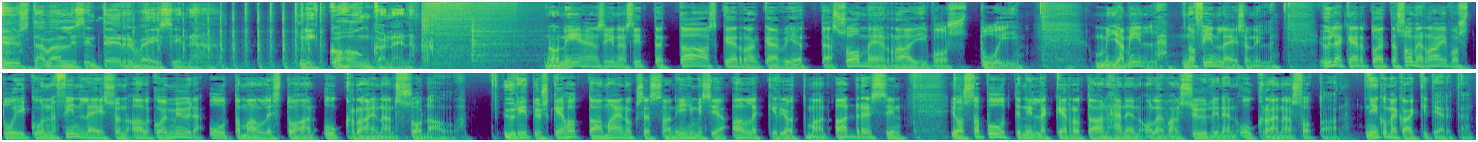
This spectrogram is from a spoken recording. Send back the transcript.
Ystävällisin terveisin Mikko Honkanen. No niinhän siinä sitten taas kerran kävi, että some raivostui. Ja millä? No Finlaysonille. Yle kertoo, että some raivostui, kun Finlayson alkoi myydä uutta mallistoaan Ukrainan sodalla. Yritys kehottaa mainoksessaan ihmisiä allekirjoittamaan adressin, jossa Putinille kerrotaan hänen olevan syyllinen Ukrainan sotaan. Niin kuin me kaikki tiedetään.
